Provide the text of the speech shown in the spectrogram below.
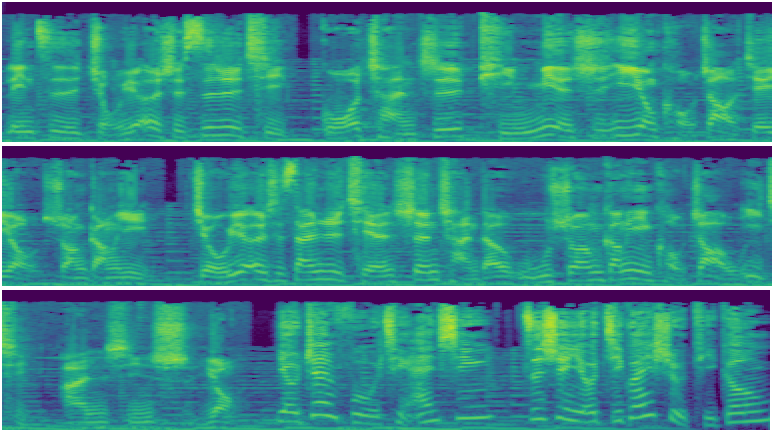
另自九月二十四日起，国产之平面式医用口罩皆有双钢印。九月二十三日前生产的无双钢印口罩，亦请安心使用。有政府，请安心。资讯由机关署提供。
